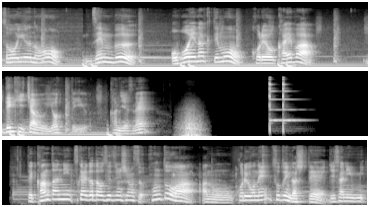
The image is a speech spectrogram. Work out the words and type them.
そういうのを全部覚えなくてもこれを買えばできちゃうよっていう感じですね。で、簡単に使い方を説明します。本当は、あの、これをね、外に出して、実際に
